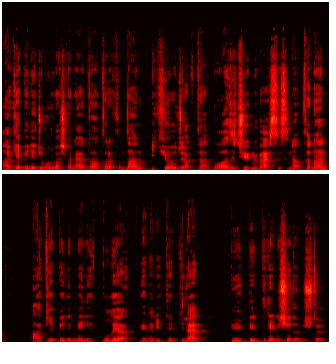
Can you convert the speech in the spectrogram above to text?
AKP'li Cumhurbaşkanı Erdoğan tarafından 2 Ocak'ta Boğaziçi Üniversitesi'ne atanan AKP'li Melih Bulu'ya yönelik tepkiler büyük bir direnişe dönüştü.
